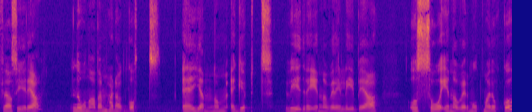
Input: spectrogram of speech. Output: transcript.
fra Syria. Noen av dem har da gått gjennom Egypt, videre innover i Libya, og så innover mot Marokko.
